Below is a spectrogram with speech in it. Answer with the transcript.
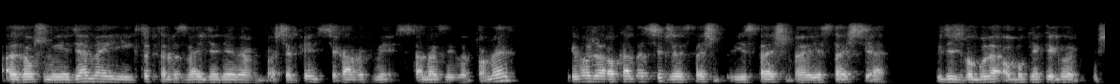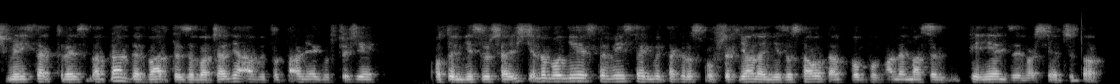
ale załóżmy jedziemy i ktoś teraz wejdzie, nie wiem, właśnie pięć ciekawych miejsc w Stanach Zjednoczonych i może okazać się, że jesteś, jesteśmy, jesteście gdzieś w ogóle obok jakiegoś miejsca, które jest naprawdę warte zobaczenia, a wy totalnie jakby wcześniej o tym nie słyszeliście, no bo nie jest to miejsce jakby tak rozpowszechnione, nie zostało tam wpompowane masę pieniędzy właśnie, czy to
